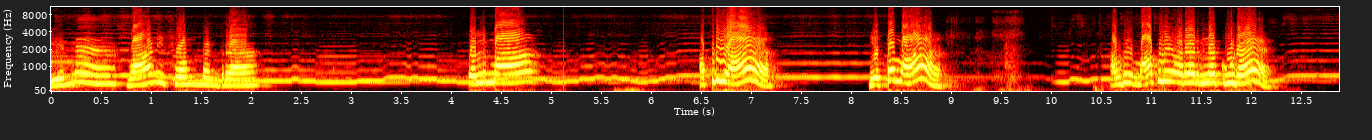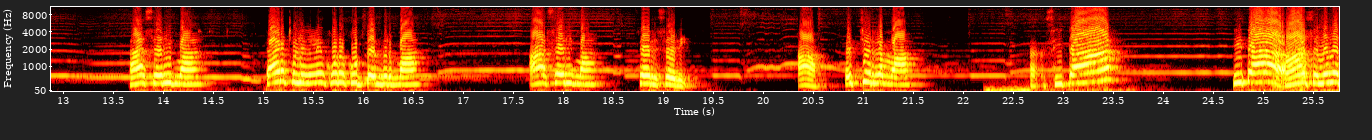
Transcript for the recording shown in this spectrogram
என்ன? வாணி ஃபோன் பண்றா. சொல்லுமா. அப்படியா? எப்பமா அப்படி மாப்பிள்ளையும் வராருல்ல கூட? ஆ சரிம்மா. பேர பிள்ளைங்களையும் கூட கூப்பிட்டு வந்துருமா ஆ சரிம்மா. சரி சரி. ஆ வச்சிடுறேம்மா. சீதா? சீதா? ஆ சொல்லுங்க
